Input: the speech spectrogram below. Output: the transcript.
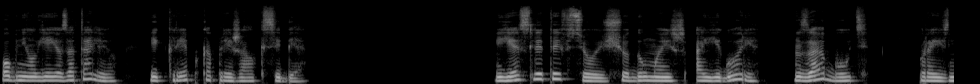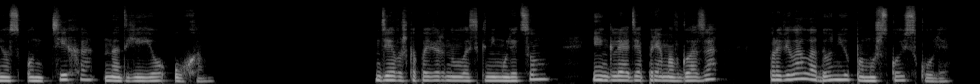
обнял ее за талию и крепко прижал к себе. «Если ты все еще думаешь о Егоре, забудь», — произнес он тихо над ее ухом. Девушка повернулась к нему лицом и, глядя прямо в глаза, провела ладонью по мужской скуле.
